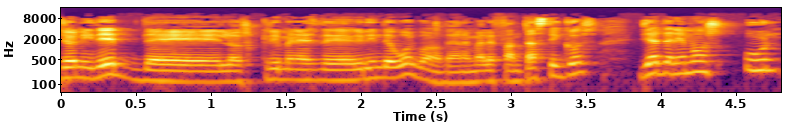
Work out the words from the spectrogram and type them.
Johnny Depp de los crímenes de Grindelwald, bueno, de Animales Fantásticos, ya tenemos un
